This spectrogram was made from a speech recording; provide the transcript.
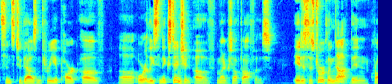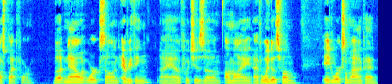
since 2003 a part of, uh, or at least an extension of Microsoft Office. It has historically not been cross platform but now it works on everything I have, which is um, on my I have a Windows phone. It works on my iPad,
